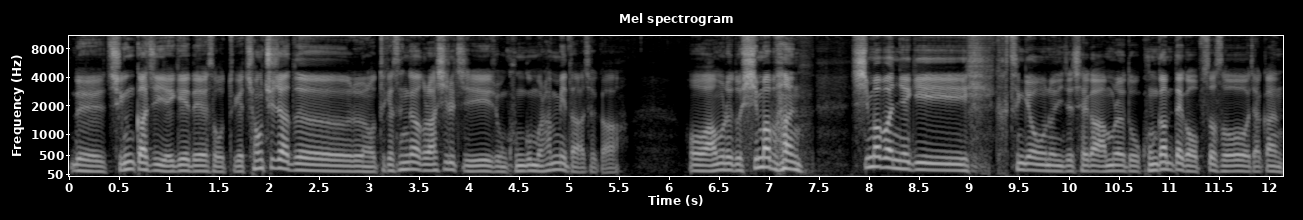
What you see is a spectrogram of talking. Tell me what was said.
네 지금까지 얘기에 대해서 어떻게 청취자들은 어떻게 생각을 하실지 좀 궁금을 합니다 제가 어 아무래도 심화반 심화반 얘기 같은 경우는 이제 제가 아무래도 공감대가 없어서 약간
